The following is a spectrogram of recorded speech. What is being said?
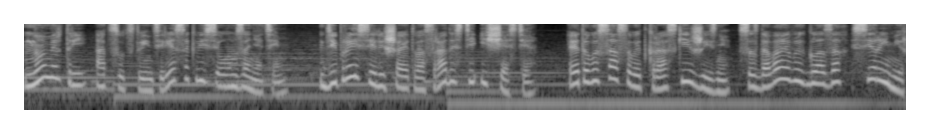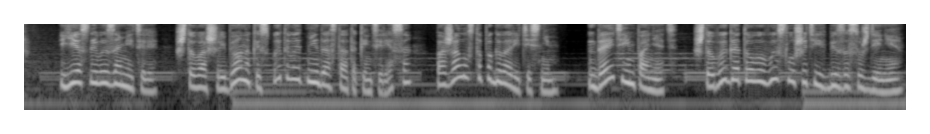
Номер три – отсутствие интереса к веселым занятиям. Депрессия лишает вас радости и счастья. Это высасывает краски из жизни, создавая в их глазах серый мир. Если вы заметили, что ваш ребенок испытывает недостаток интереса, пожалуйста, поговорите с ним. Дайте им понять, что вы готовы выслушать их без осуждения.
